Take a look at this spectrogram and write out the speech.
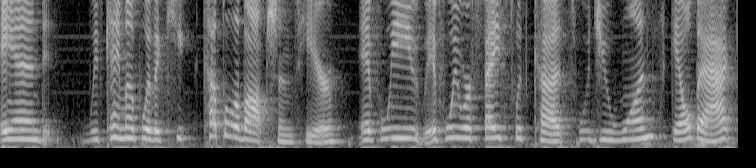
and we've came up with a cu- couple of options here. If we if we were faced with cuts, would you one scale back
